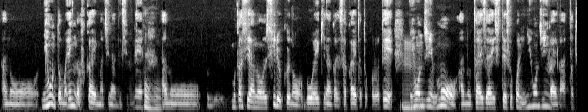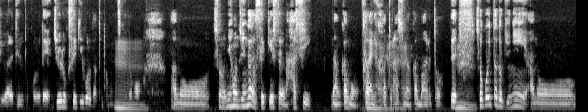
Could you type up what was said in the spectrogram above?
あの、日本とも縁が深い街なんですよね。ほうほうあの、昔あの、シルクの貿易なんかで栄えたところで、うん日本人もあの滞在して、そこに日本人街があったと言われているところで、16世紀頃だったと思うんですけども、うんあの、その日本人が設計したような橋なんかも、川にかかってる橋なんかもあると。でうん、そこ行った時に、あの、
